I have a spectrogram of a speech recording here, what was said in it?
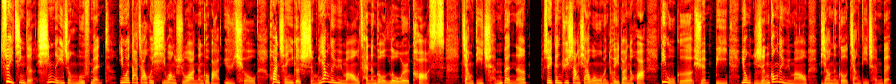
最近的新的一种 movement，因为大家会希望说啊，能够把羽球换成一个什么样的羽毛才能够 lower costs，降低成本呢？所以根据上下文，我们推断的话，第五格选 B，用人工的羽毛比较能够降低成本。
